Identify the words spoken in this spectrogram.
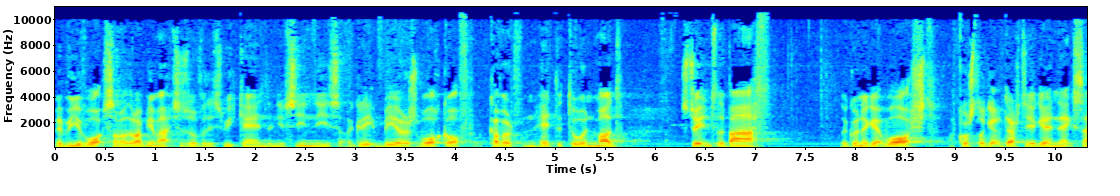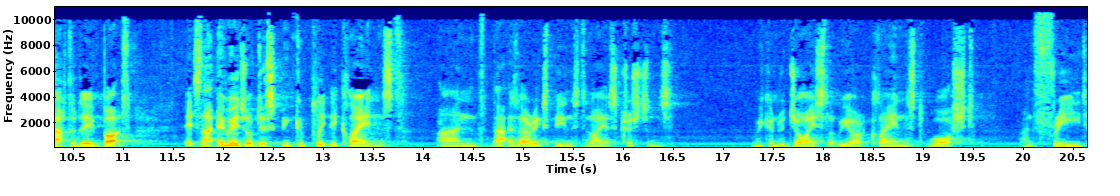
Maybe you've watched some of the rugby matches over this weekend and you've seen these great bears walk off, covered from head to toe in mud, straight into the bath. They're going to get washed. Of course, they'll get dirty again next Saturday, but it's that image of just being completely cleansed. And that is our experience tonight as Christians. We can rejoice that we are cleansed, washed, and freed.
